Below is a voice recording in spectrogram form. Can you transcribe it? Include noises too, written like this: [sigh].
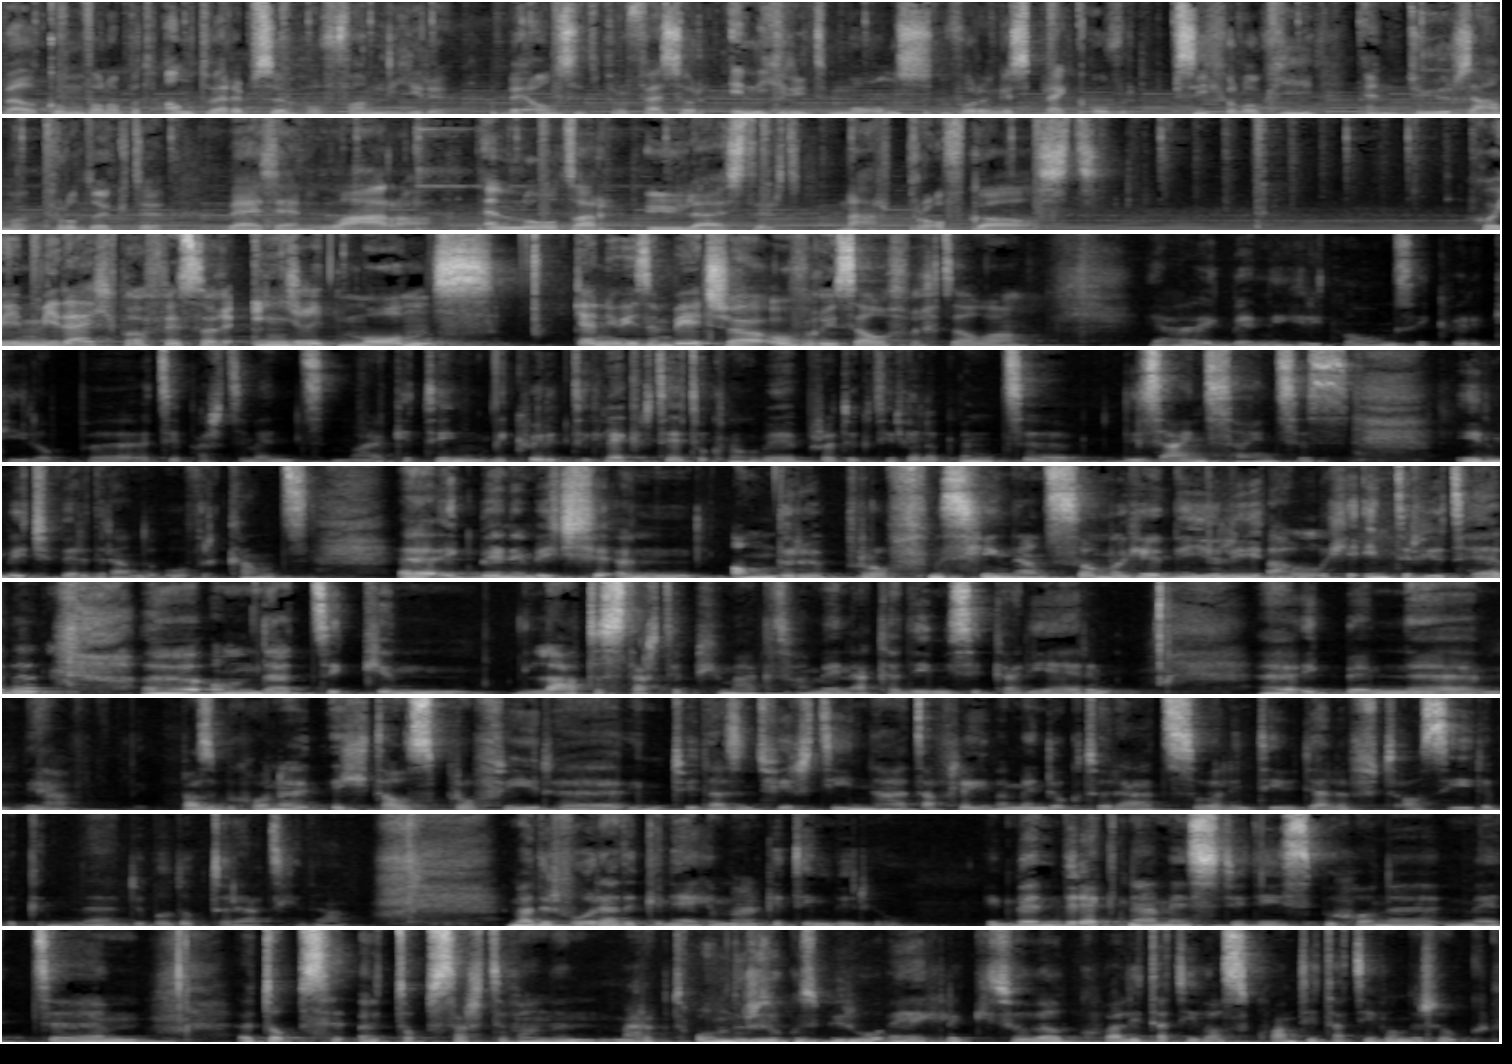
Welkom van op het Antwerpse Hof van Lieren. Bij ons zit professor Ingrid Moons voor een gesprek over psychologie en duurzame producten. Wij zijn Lara en Lothar. U luistert naar Profcast. Goedemiddag, professor Ingrid Moons. Kan u eens een beetje over uzelf vertellen? Ja, ik ben Ingrid Moons. Ik werk hier op uh, het departement marketing. Ik werk tegelijkertijd ook nog bij product development, uh, design sciences. Hier een beetje verder aan de overkant. Uh, ik ben een beetje een andere prof misschien dan sommigen die jullie al geïnterviewd hebben. omdat ik een late start heb gemaakt van mijn academische carrière. ik ben ja, pas begonnen echt als prof hier in 2014 na het afleggen van mijn doctoraat. Zowel in TU Delft als hier heb ik een uh, dubbel gedaan. Maar daarvoor had ik een eigen marketingbureau. Ik ben direct na mijn studies begonnen met um, het, het, opstarten van een marktonderzoeksbureau eigenlijk. Zowel kwalitatief als kwantitatief onderzoek.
